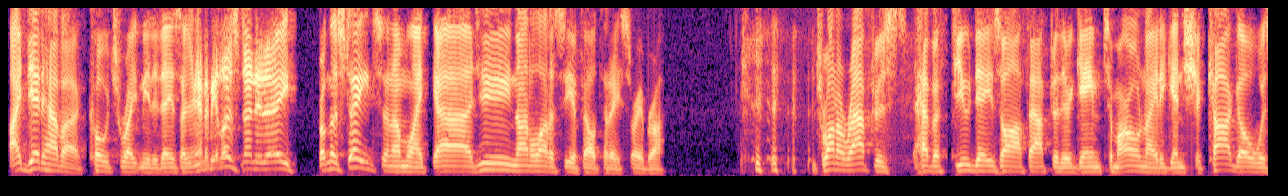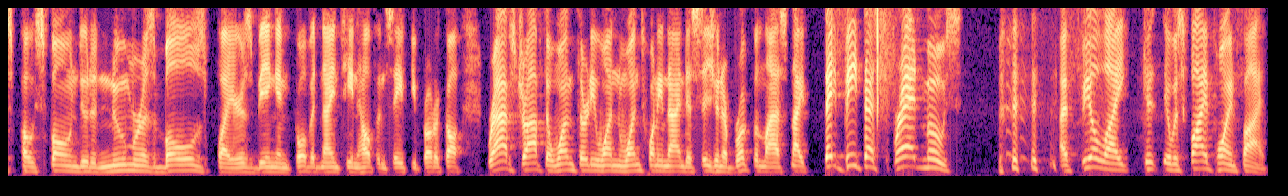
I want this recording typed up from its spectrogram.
I did have a coach write me today. He's like, You're going to be listening today from the States. And I'm like, uh, gee, not a lot of CFL today. Sorry, bro. Toronto Raptors have a few days off after their game tomorrow night against Chicago was postponed due to numerous Bulls players being in COVID 19 health and safety protocol. Raps dropped a 131 129 decision at Brooklyn last night. They beat the spread, Moose. I feel like it was 5.5.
